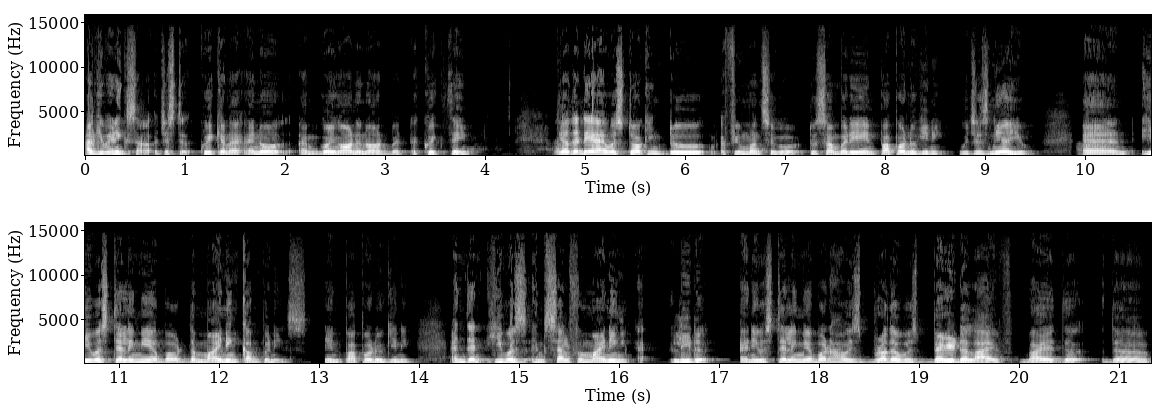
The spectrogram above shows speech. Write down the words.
I'll give you an example, just a quick, and I, I know I'm going on and on, but a quick thing. The other day, I was talking to a few months ago to somebody in Papua New Guinea, which is near you. And he was telling me about the mining companies in Papua New Guinea. And then he was himself a mining leader. And he was telling me about how his brother was buried alive by the, the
